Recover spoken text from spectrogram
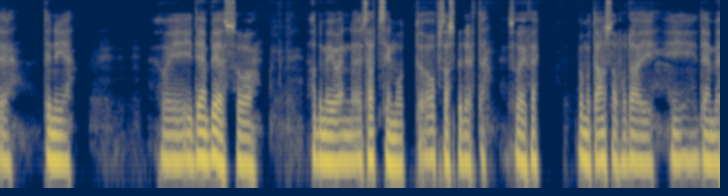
til, til nye. Og i, i DNB så hadde vi jo en eh, satsing mot eh, oppstartsbedrifter, så jeg fikk på en måte ansvar for det i, i DNB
